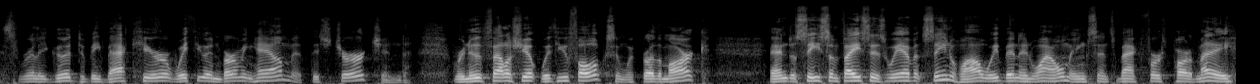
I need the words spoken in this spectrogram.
It's, really good to be back here with you in Birmingham at this church and renew fellowship with you folks and with Brother Mark and to see some faces we haven't seen a while. We've been in Wyoming since back first part of May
